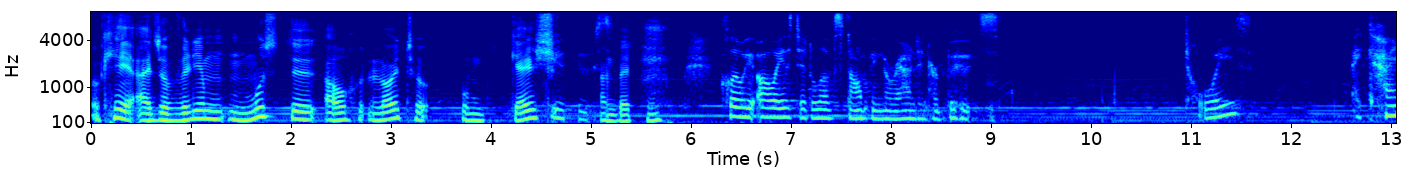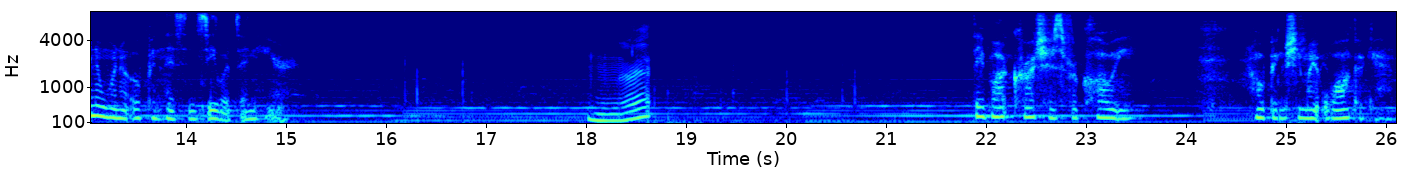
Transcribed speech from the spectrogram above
Okay, also William musste auch Leute um Geld Shoes. anbetten. Chloe always did love stomping around in her boots. Toys? I kinda wanna open this and see what's in here. Ne? They bought crutches for Chloe, hoping she might walk again.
